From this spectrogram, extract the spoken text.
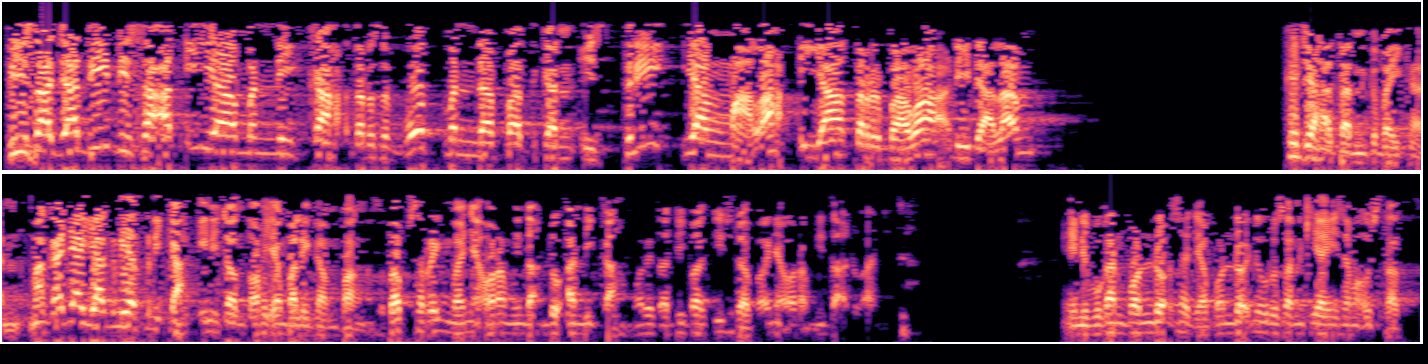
Bisa jadi di saat ia menikah tersebut mendapatkan istri yang malah ia terbawa di dalam kejahatan kebaikan. Makanya yang lihat menikah, ini contoh yang paling gampang. Sebab sering banyak orang minta doa nikah. Mulai tadi pagi sudah banyak orang minta doa nikah. Ini bukan pondok saja, pondok ini urusan kiai sama ustadz.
